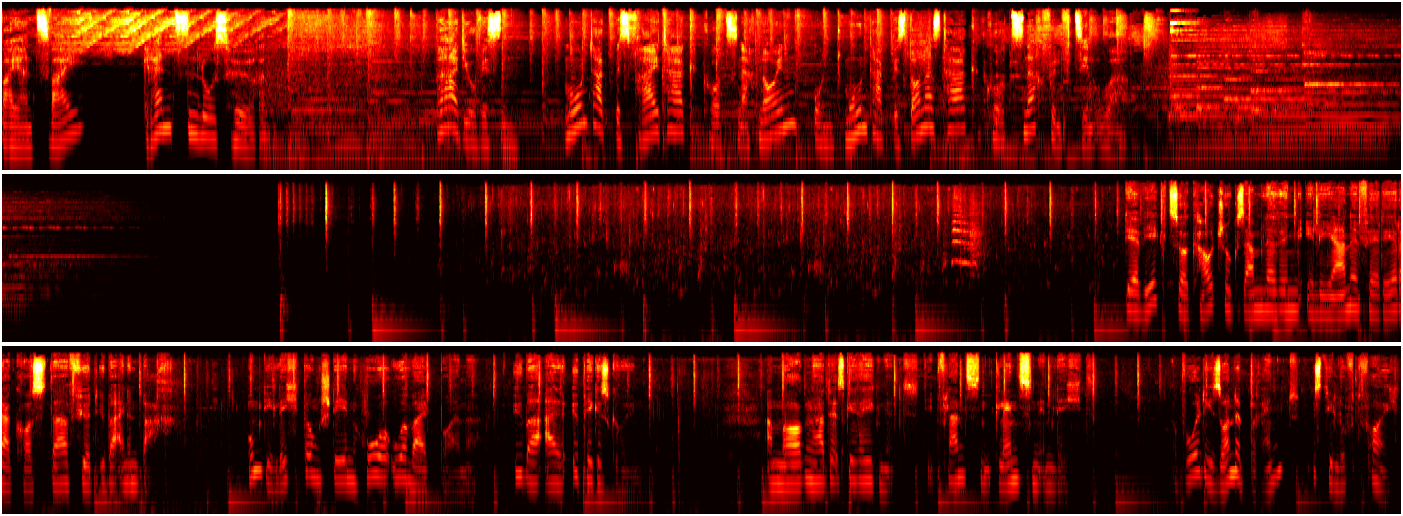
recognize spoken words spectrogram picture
Bayern 2 Grenzenlos hören. Radiowissen. Montag bis Freitag kurz nach 9 und Montag bis Donnerstag kurz nach 15 Uhr. Der Weg zur Kautschuksammlerin Eliane Ferreira Costa führt über einen Bach. Um die Lichtung stehen hohe Urwaldbäume, überall üppiges Grün. Am Morgen hatte es geregnet, die Pflanzen glänzen im Licht. Obwohl die Sonne brennt, ist die Luft feucht.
